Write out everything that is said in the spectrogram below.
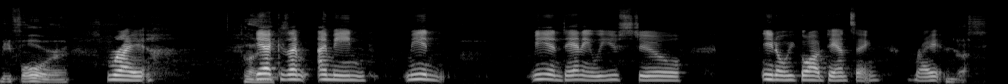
before. Right. Like, yeah, because I'm. I mean, me and me and Danny, we used to, you know, we go out dancing, right? yes.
